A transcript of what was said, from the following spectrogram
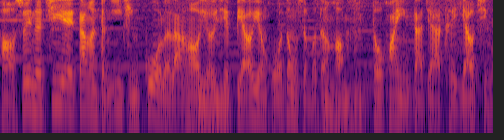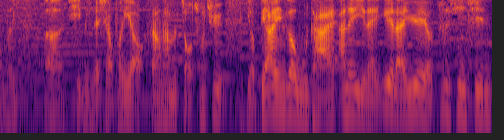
好，所以呢，七月当然等疫情过了啦，哈，有一些表演活动什么的哈，都欢迎大家可以邀请我们呃启明的小朋友，让他们走出去，有表演一个舞台，安内呢越来越有自信心，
